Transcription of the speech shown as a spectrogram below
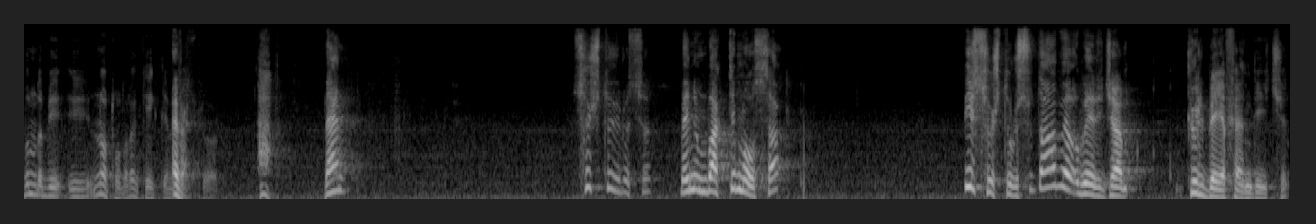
Bunu da bir e, not olarak eklemek Evet. istiyorum. Ha, ben suç duyurusu. Benim vaktim olsa bir suç duyurusu daha ver- vereceğim Gül Beyefendi için.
